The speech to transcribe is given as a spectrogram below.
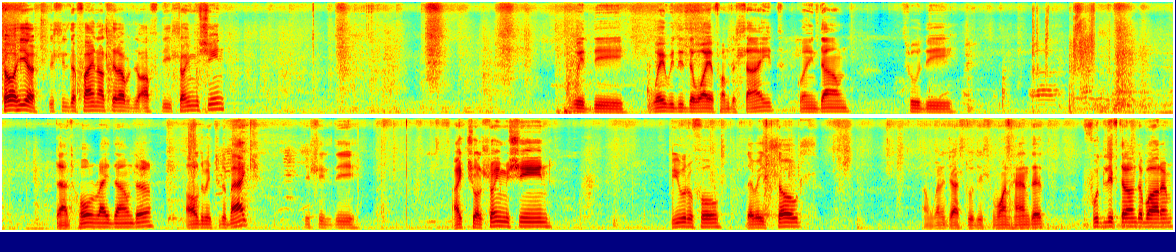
So here, this is the final setup of the sewing machine. With the way we did the wire from the side, going down through the that hole right down there, all the way to the back. This is the actual sewing machine. Beautiful, the way it sews. I'm gonna just do this one-handed. Foot lifter on the bottom.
